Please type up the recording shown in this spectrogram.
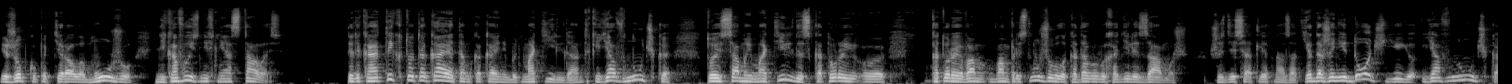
и жопку подтирала мужу. Никого из них не осталось. Ты такая, а ты кто такая там какая-нибудь Матильда? Она такая, я внучка той самой Матильды, с которой, э, которая вам, вам прислуживала, когда вы выходили замуж 60 лет назад. Я даже не дочь ее, я внучка.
